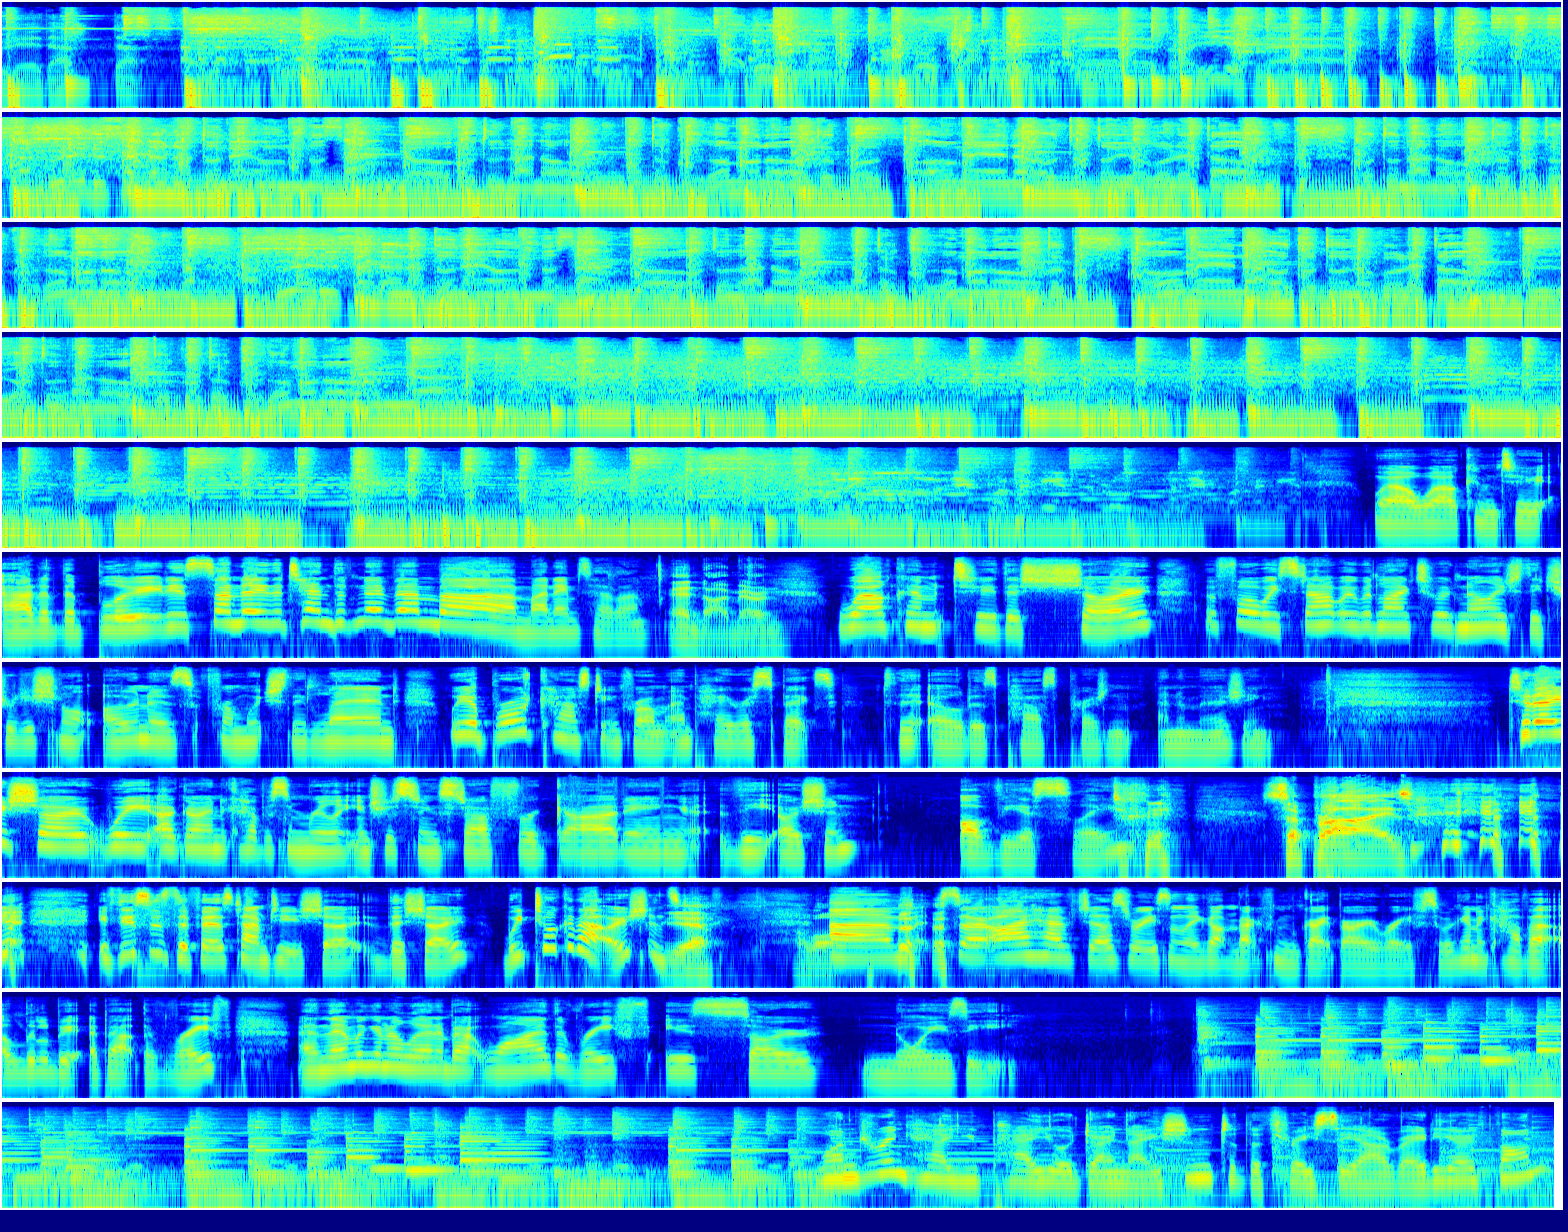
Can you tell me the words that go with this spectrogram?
くれだった Well, welcome to Out of the Blue. It is Sunday, the 10th of November. My name's Heather. And I'm Aaron. Welcome to the show. Before we start, we would like to acknowledge the traditional owners from which the land we are broadcasting from and pay respects to their elders, past, present, and emerging. Today's show, we are going to cover some really interesting stuff regarding the ocean, obviously. Surprise! if this is the first time to your show, the show, we talk about ocean yeah, stuff. a lot. Um, so I have just recently gotten back from the Great Barrier Reef. So we're going to cover a little bit about the reef, and then we're going to learn about why the reef is so noisy. Wondering how you pay your donation to the 3CR Radiothon?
